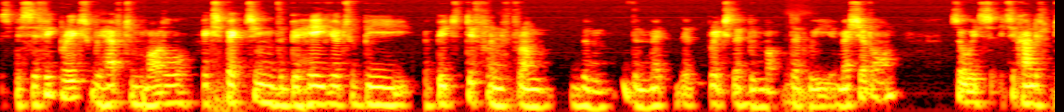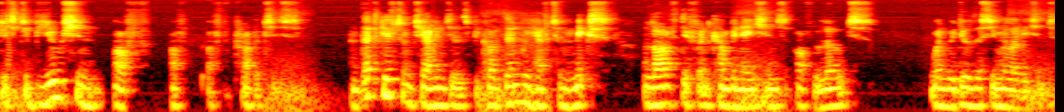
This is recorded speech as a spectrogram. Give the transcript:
specific bricks. We have to model expecting the behavior to be a bit different from the the, the bricks that we that we measured on. So it's it's a kind of distribution of, of, of the properties. And that gives some challenges because then we have to mix a lot of different combinations of loads when we do the simulations.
